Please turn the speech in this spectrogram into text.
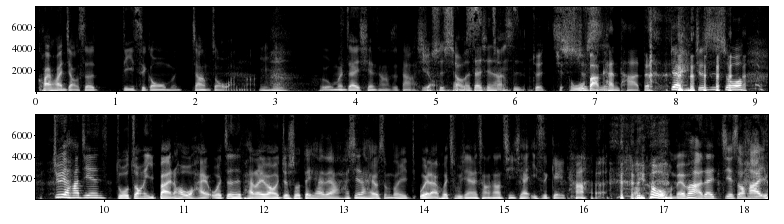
快换角色第一次跟我们这样走完嘛，嗯哼，我们在现场是大笑。也，是笑我们在现场是对，就就是无法看他的，对，就是说，就是他今天着装一半，然后我还我真是排到一半，我就说等一下等一下，他现在还有什么东西未来会出现在场上，请现在一直给他，因为我没办法再接受他有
